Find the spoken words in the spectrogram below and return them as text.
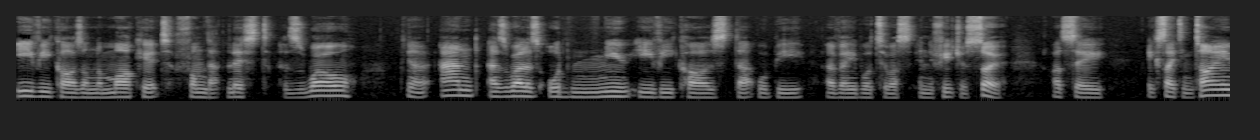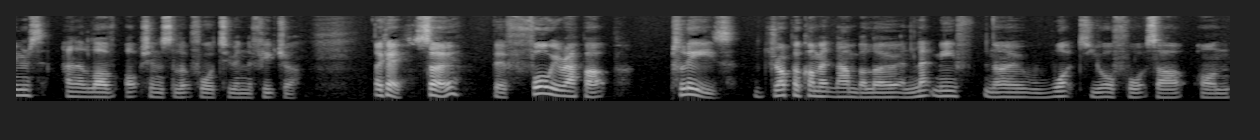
EV cars on the market from that list as well you know, and as well as all the new EV cars that will be available to us in the future. So, I'd say exciting times and a lot of options to look forward to in the future. Okay, so before we wrap up, please drop a comment down below and let me know what your thoughts are on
